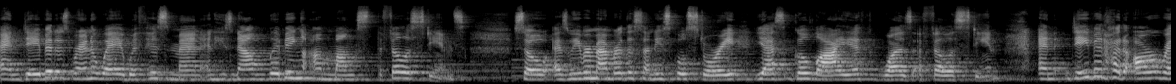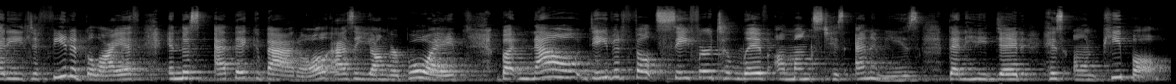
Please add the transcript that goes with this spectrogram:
and David has ran away with his men, and he's now living amongst the Philistines. So, as we remember the Sunday school story, yes, Goliath was a Philistine. And David had already defeated Goliath in this epic battle as a younger boy, but now David felt safer to live amongst his enemies than he did his own people.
